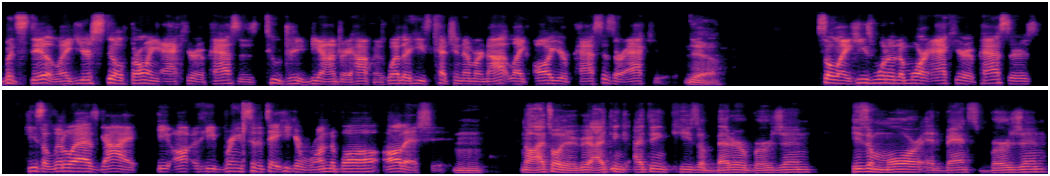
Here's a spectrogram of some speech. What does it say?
but still, like you're still throwing accurate passes to DeAndre Hopkins, whether he's catching them or not. Like all your passes are accurate. yeah. So like he's one of the more accurate passers. He's a little ass guy. He uh, he brings to the table. He can run the ball, all that shit. Mhm. No, I totally agree. I think I think he's a better version. He's a more advanced version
